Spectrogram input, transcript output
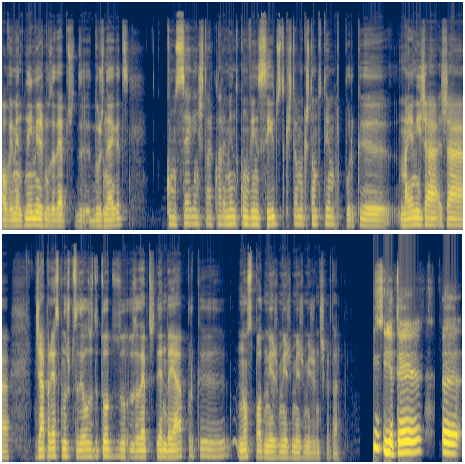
obviamente nem mesmo os adeptos de- dos Nuggets, conseguem estar claramente convencidos de que isto é uma questão de tempo, porque Miami já, já, já aparece nos pesadelos de todos os adeptos de NBA porque não se pode mesmo, mesmo, mesmo, mesmo descartar. E até uh,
